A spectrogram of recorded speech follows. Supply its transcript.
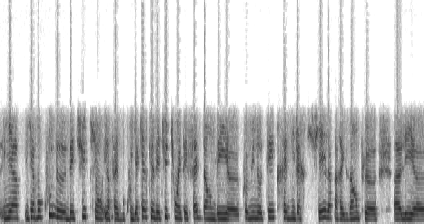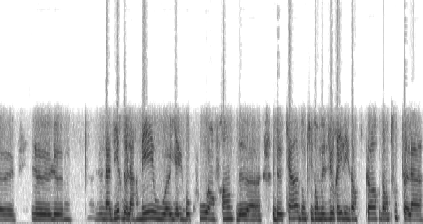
Il y a, il y a beaucoup d'études qui ont, enfin beaucoup, il y a quelques études qui ont été faites dans des euh, communautés très diversifiées. Là, par exemple, euh, les, euh, le, le, le, navire de l'armée où il y a eu beaucoup en France de, de cas. Donc, ils ont mesuré les anticorps dans toute la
